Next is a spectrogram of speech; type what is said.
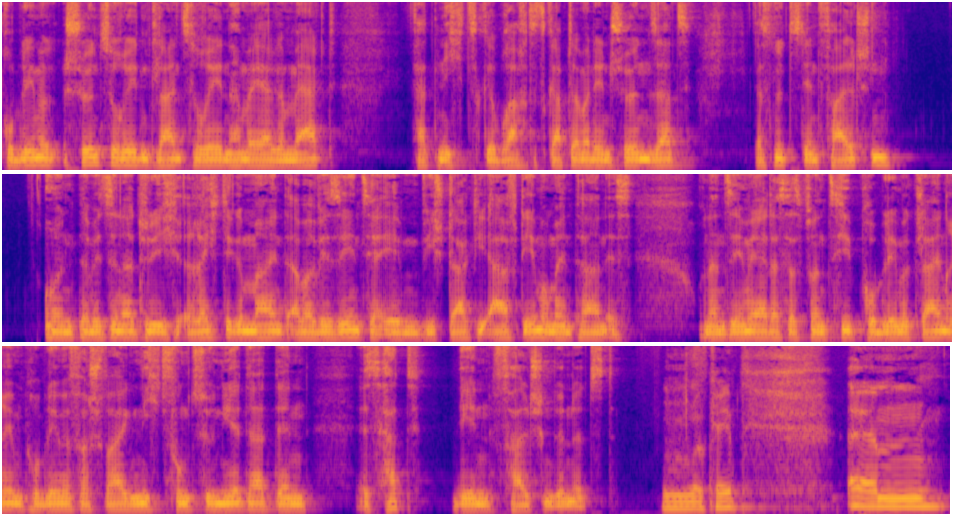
Probleme schön zu reden, klein zu reden, haben wir ja gemerkt, hat nichts gebracht. Es gab da mal den schönen Satz, das nützt den Falschen. Und damit sind natürlich Rechte gemeint, aber wir sehen es ja eben, wie stark die AfD momentan ist. Und dann sehen wir ja, dass das Prinzip Probleme kleinreden, Probleme verschweigen nicht funktioniert hat, denn es hat den Falschen genützt. Hm, okay. Ähm,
